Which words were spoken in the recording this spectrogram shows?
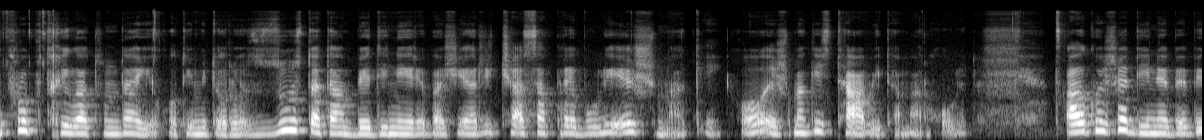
უფრო ფრთხილად უნდა იყოთ, იმიტომ რომ ზუსტად ამ ბედნიერებაში არის ჩასაფრებული ეშმაკი, ხო? ეშმაკის თავი დამარხული. წყალქვეშა დინებები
